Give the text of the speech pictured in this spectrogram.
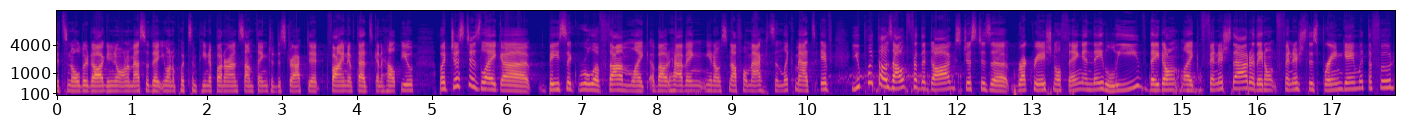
it's an older dog and you don't want to mess with it, you want to put some peanut butter on something to distract it. Fine if that's going to help you. But just as like a basic rule of thumb, like about having you know snuffle mats and lick mats, if you put those out for the dogs just as a recreational thing and they leave, they don't like finish that or they don't finish this brain game with the food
